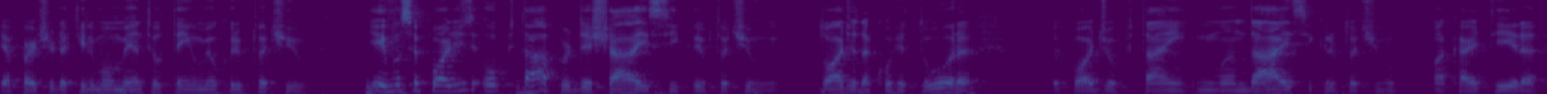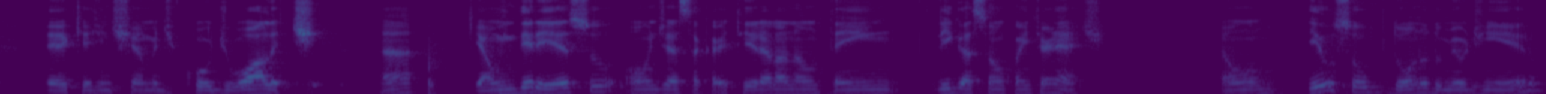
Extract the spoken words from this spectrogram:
E a partir daquele momento eu tenho o meu criptoativo. E aí você pode optar por deixar esse criptoativo em custódia da corretora, você pode optar em, em mandar esse criptoativo para uma carteira é, que a gente chama de cold wallet, né? que é um endereço onde essa carteira ela não tem ligação com a internet. Então, eu sou o dono do meu dinheiro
